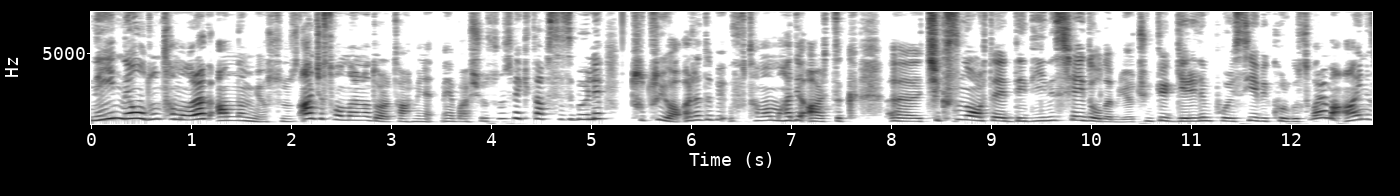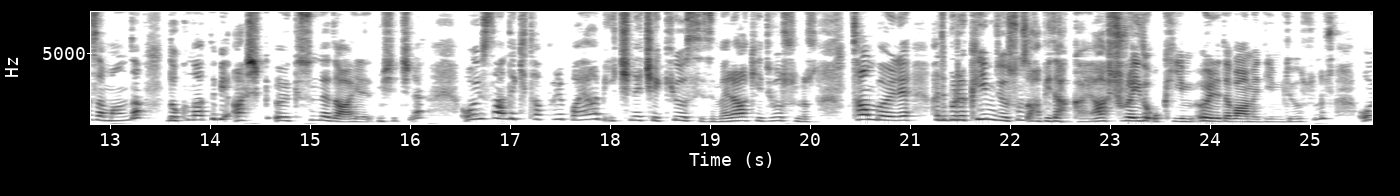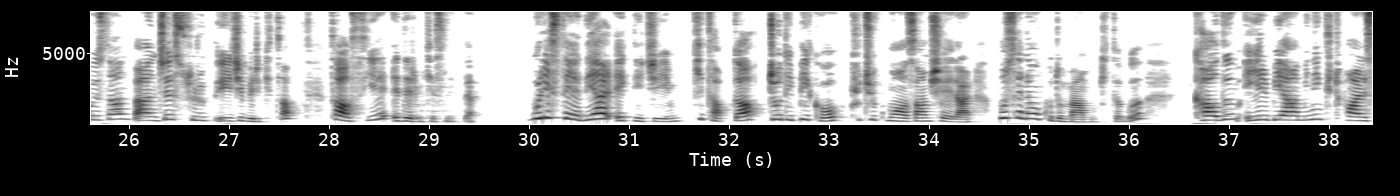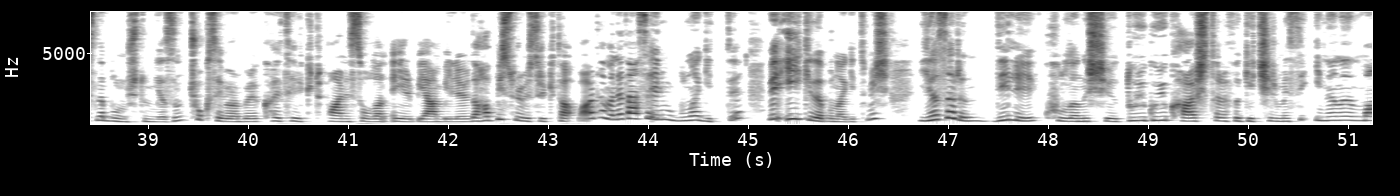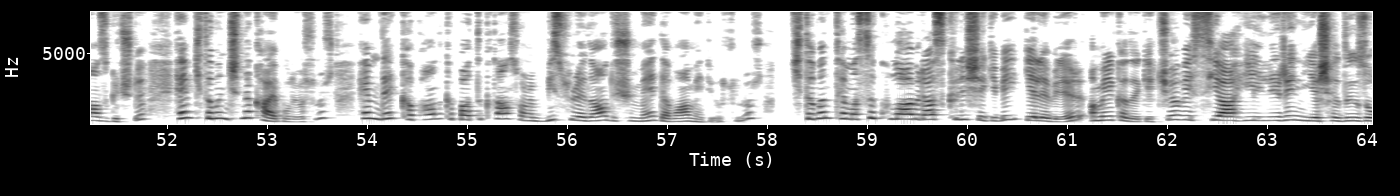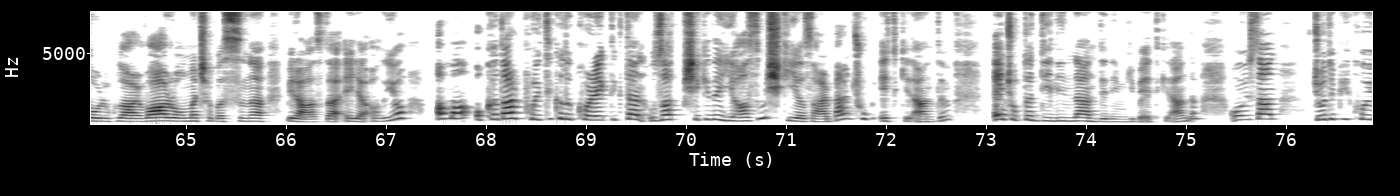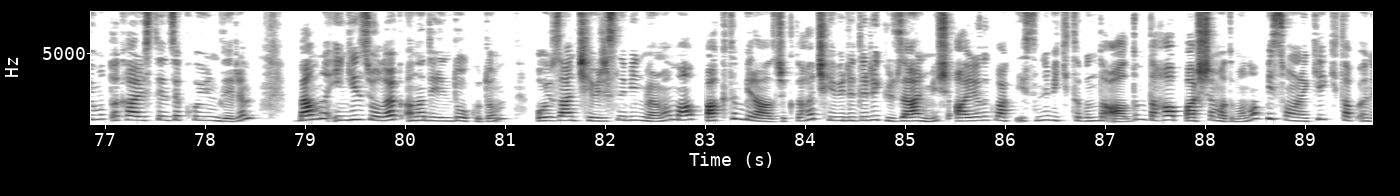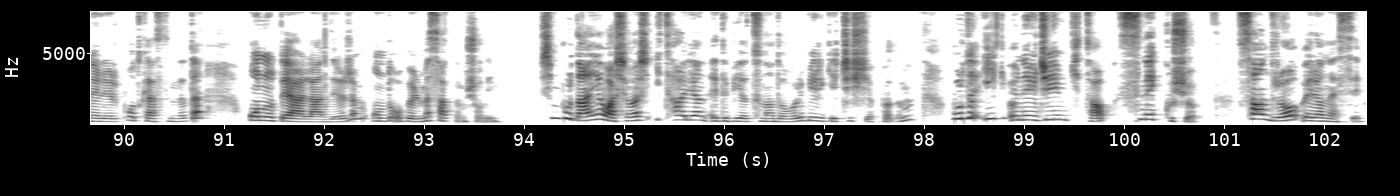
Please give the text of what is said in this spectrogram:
neyin ne olduğunu tam olarak anlamıyorsunuz. Ancak sonlarına doğru tahmin etmeye başlıyorsunuz ve kitap sizi böyle tutuyor. Arada bir uf tamam hadi artık e, çıksın ortaya dediğiniz şey de olabiliyor. Çünkü gerilim polisiye bir kurgusu var ama aynı zamanda dokunaklı bir aşk öyküsünü de dahil etmiş içine. O yüzden de kitap böyle bayağı bir içine çekiyor sizi. Merak ediyorsunuz. Tam böyle hadi bırakayım diyorsunuz. Ah bir dakika ya şurayı da okuyayım öyle devam edeyim diyorsunuz. O yüzden bence sürükleyici bir kitap. Tavsiye ederim kesinlikle. Listeye diğer ekleyeceğim kitapta Jodi Pico Küçük Muazzam Şeyler. Bu sene okudum ben bu kitabı. Kaldığım Airbnb'nin kütüphanesinde bulmuştum yazın. Çok seviyorum böyle kaliteli kütüphanesi olan Airbnb'leri. Daha bir sürü bir sürü kitap vardı ama nedense elim buna gitti. Ve iyi ki de buna gitmiş. Yazarın dili, kullanışı, duyguyu karşı tarafa geçirmesi inanılmaz güçlü. Hem kitabın içinde kayboluyorsunuz hem de kapağını kapattıktan sonra bir süre daha düşünmeye devam ediyorsunuz. Kitabın teması kulağa biraz klişe gibi gelebilir. Amerika'da geçiyor ve siyahilerin yaşadığı zorluklar, var olma çabasını biraz da ele alıyor. Ama o kadar political correctlikten uzak bir şekilde yazmış ki yazar. Ben çok etkilendim. En çok da dilinden dediğim gibi etkilendim. O yüzden Jodi Pico'yu mutlaka listenize koyun derim. Ben bunu İngilizce olarak ana dilinde okudum. O yüzden çevirisini bilmiyorum ama baktım birazcık daha. Çevirileri güzelmiş. Ayrılık Vakti isimli bir kitabını da aldım. Daha başlamadım ona. Bir sonraki kitap önerileri podcastimde de onu değerlendiririm. Onu da o bölüme saklamış olayım. Şimdi buradan yavaş yavaş İtalyan edebiyatına doğru bir geçiş yapalım. Burada ilk önereceğim kitap Sinek Kuşu. Sandro Veronesi.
